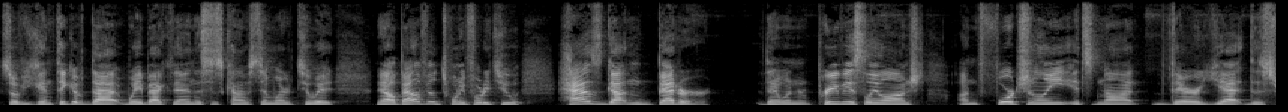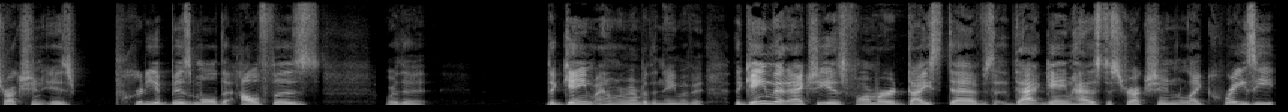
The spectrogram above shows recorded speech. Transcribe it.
So if you can think of that way back then, this is kind of similar to it. Now, Battlefield 2042 has gotten better than when previously launched. Unfortunately, it's not there yet. The destruction is pretty abysmal. The alphas or the the game, I don't remember the name of it. The game that actually is former DICE devs, that game has destruction like crazy.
